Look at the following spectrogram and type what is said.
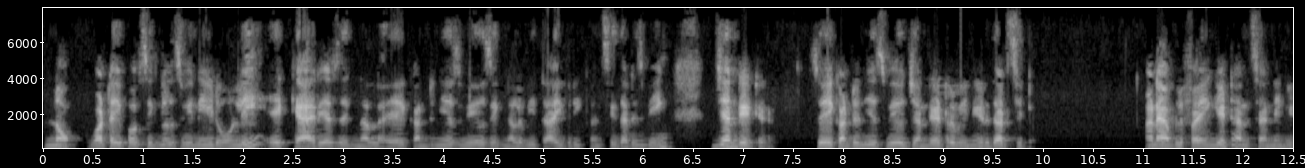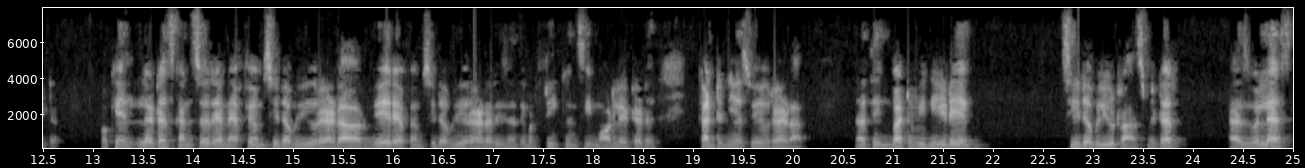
no. What type of signals we need? Only a carrier signal, a continuous wave signal with high frequency that is being generated. So a continuous wave generator we need, that's it. And amplifying it and sending it. Okay, let us consider an FMCW radar where FMCW radar is nothing but frequency modulated continuous wave radar. Nothing but we need a CW transmitter as well as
